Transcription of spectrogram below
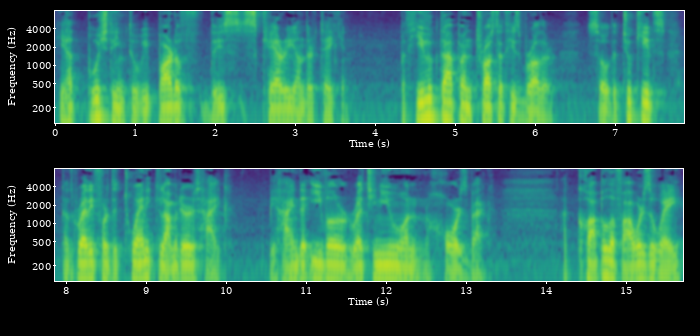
he had pushed him to be part of this scary undertaking. But he looked up and trusted his brother, so the two kids got ready for the 20 kilometers hike behind the evil retinue on horseback. A couple of hours away,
